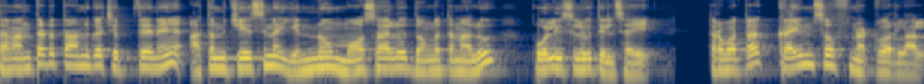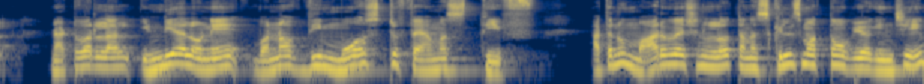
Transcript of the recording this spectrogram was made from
తనంతట తానుగా చెప్తేనే అతను చేసిన ఎన్నో మోసాలు దొంగతనాలు పోలీసులకు తెలిసాయి. తర్వాత క్రైమ్స్ ఆఫ్ నట్వర్లాల్. నట్వర్లాల్ ఇండియాలోనే one of the most famous thief. అతను మారువేషంలో తన స్కిల్స్ మొత్తం ఉపయోగించి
